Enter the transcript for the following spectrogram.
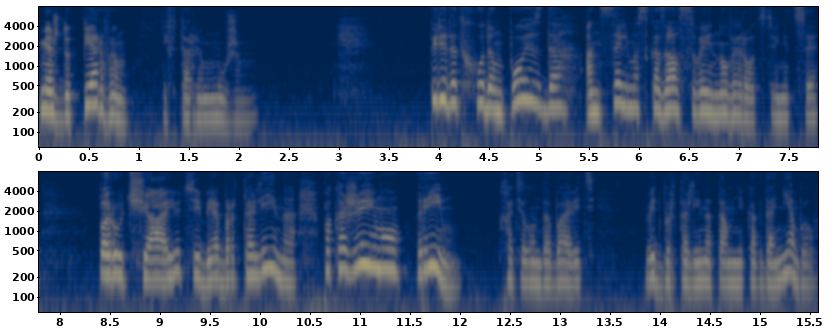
между первым и вторым мужем. Перед отходом поезда Ансельма сказал своей новой родственнице «Поручаю тебе Бартолина, покажи ему Рим», — хотел он добавить, ведь Бартолина там никогда не был.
